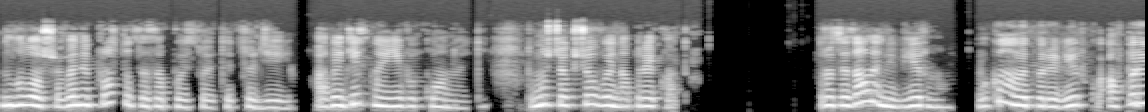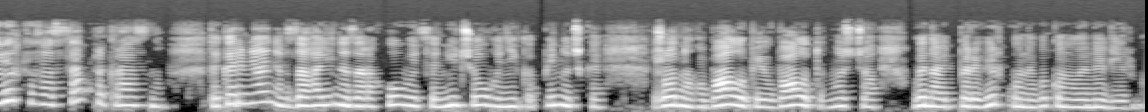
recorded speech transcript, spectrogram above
Наголошую, ви не просто це записуєте цю дію, а ви дійсно її виконуєте. Тому що якщо ви, наприклад, розв'язали невірно, виконали перевірку, а в перевірці у вас все прекрасно, таке рівняння взагалі не зараховується нічого, ні копіночки, жодного балу, півбалу, тому що ви навіть перевірку не виконали невірно.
